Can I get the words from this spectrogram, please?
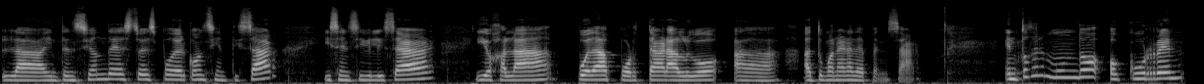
la intención de esto es poder concientizar y sensibilizar y ojalá pueda aportar algo a, a tu manera de pensar. En todo el mundo ocurren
